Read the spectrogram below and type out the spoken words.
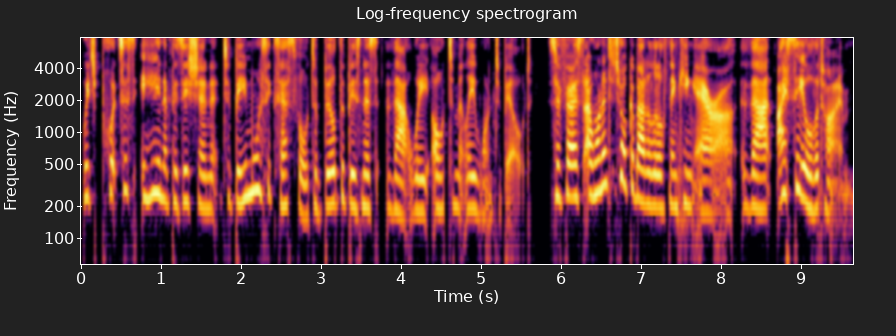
which puts us in a position to be more successful, to build the business that we ultimately want to build. So, first, I wanted to talk about a little thinking error that I see all the time.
